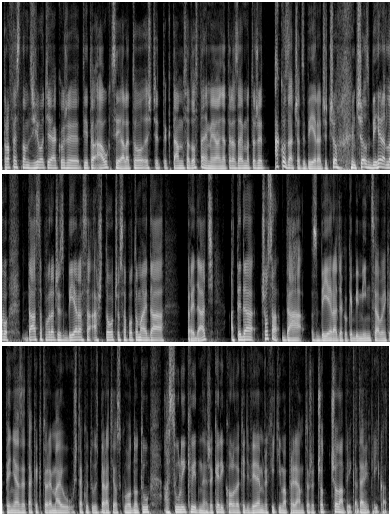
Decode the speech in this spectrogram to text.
profesnom živote, akože tieto aukcie, ale to ešte k tam sa dostaneme. A teraz zaujíma to, že ako začať zbierať, že čo, čo zbierať, lebo dá sa povedať, že zbiera sa až to, čo sa potom aj dá predať a teda, čo sa dá zbierať ako keby mince alebo nejaké peniaze také, ktoré majú už takú tú zberateľskú hodnotu a sú likvidné, že kedykoľvek, keď viem, že chytím a predám to, že čo, čo napríklad, daj mi príklad.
